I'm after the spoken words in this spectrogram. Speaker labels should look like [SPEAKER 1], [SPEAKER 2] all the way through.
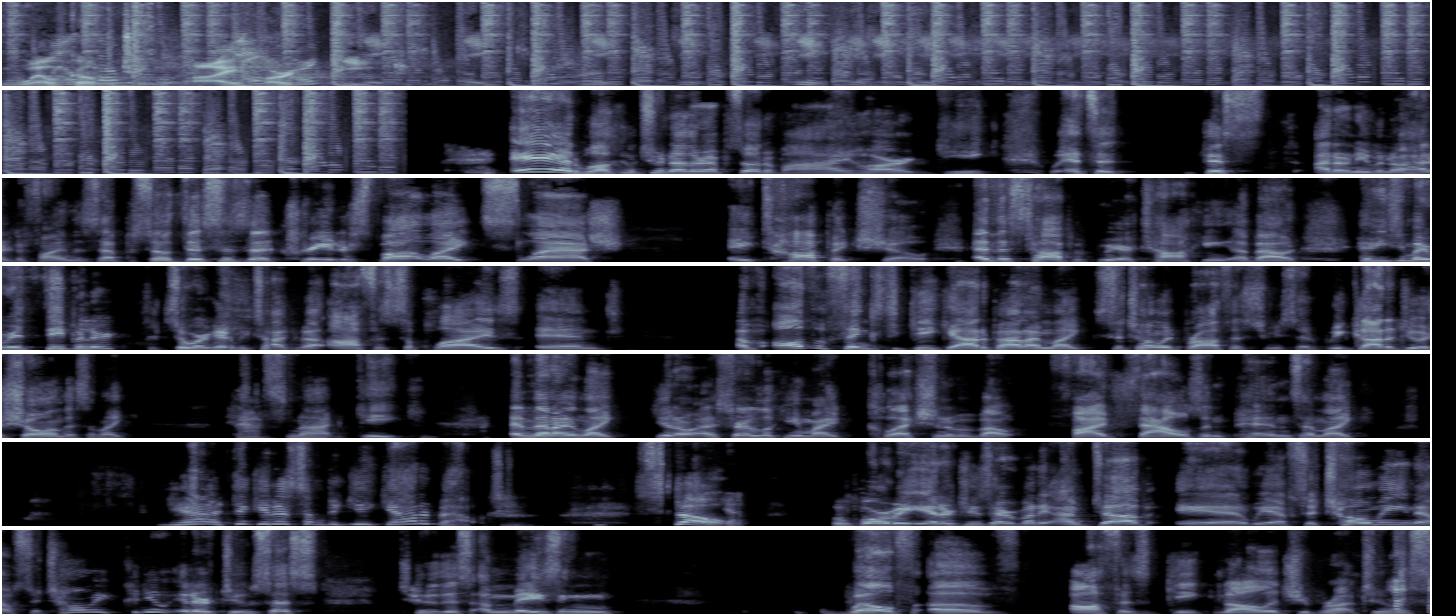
[SPEAKER 1] Welcome to iHeart Geek.
[SPEAKER 2] And welcome to another episode of iHeart Geek. It's a this I don't even know how to define this episode. This is a creator spotlight slash a topic show. And this topic we are talking about. Have you seen my red stapler? So we're going to be talking about office supplies and of all the things to geek out about, I'm like, Satomi brought this to me, said, we got to do a show on this. I'm like, that's not geek. And then I'm like, you know, I started looking at my collection of about 5,000 pens. I'm like, yeah, I think it is something to geek out about. So
[SPEAKER 3] Yep.
[SPEAKER 2] before we introduce everybody, I'm Dub and we have Satomi. Now, Satomi, can you introduce us to this amazing wealth of office geek knowledge you brought to us?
